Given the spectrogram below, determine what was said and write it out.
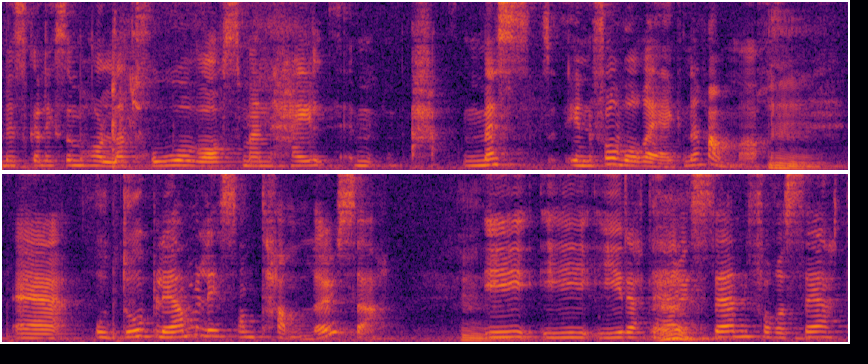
vi skal liksom holde troa vår som en hel Mest innenfor våre egne rammer. Mm. Eh, og da blir vi litt sånn tannløse Mm. i, i, i dette her, istedenfor å se at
